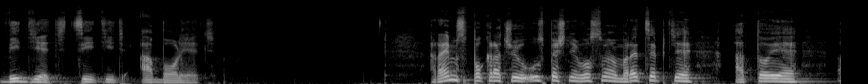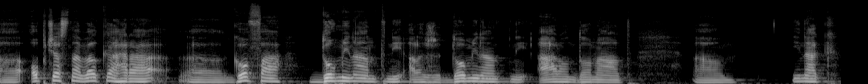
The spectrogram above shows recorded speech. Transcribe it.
vidieť, cítiť a bolieť. Rams pokračujú úspešne vo svojom recepte a to je uh, občasná veľká hra uh, Goffa, dominantný, ale že dominantný Aaron Donald. Um, inak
